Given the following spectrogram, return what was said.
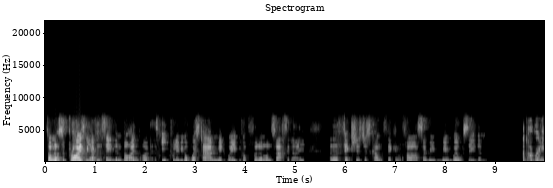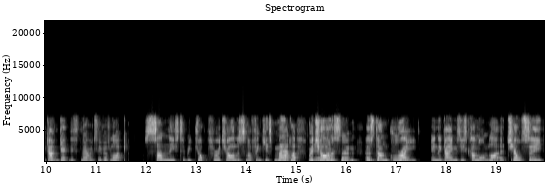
So I'm not surprised we haven't seen them. But I, equally, we've got West Ham midweek, we've got Fulham on Saturday, and then the fixtures just come thick and fast. So we we will see them. I really don't get this narrative of like Son needs to be dropped for Richarlison. I think it's mad. Like Richarlison yeah. has done great in the games he's come on, like at Chelsea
